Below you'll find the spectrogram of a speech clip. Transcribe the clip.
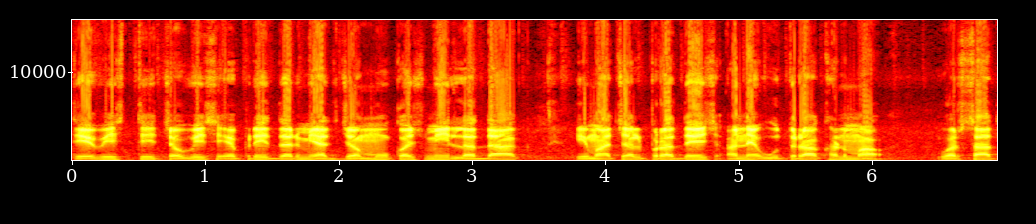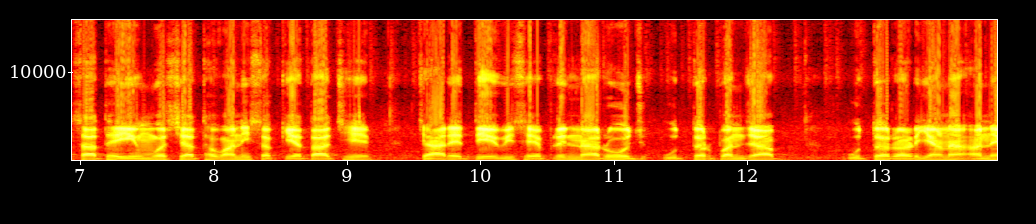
ત્રેવીસથી ચોવીસ એપ્રિલ દરમિયાન જમ્મુ કાશ્મીર, લદ્દાખ, હિમાચલ પ્રદેશ અને ઉત્તરાખંડમાં વરસાદ સાથે હિમવર્ષા થવાની શક્યતા છે. જ્યારે ત્રેવીસ એપ્રિલના રોજ ઉત્તર પંજાબ, ઉત્તર હરિયાણા અને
